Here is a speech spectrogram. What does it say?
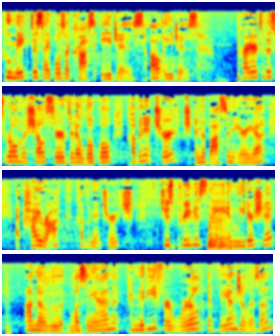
who make disciples across ages, all ages. Prior to this role, Michelle served at a local covenant church in the Boston area at High Rock Covenant Church. She was previously in leadership on the Lausanne Committee for World Evangelism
